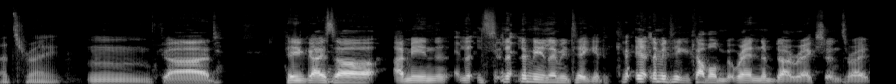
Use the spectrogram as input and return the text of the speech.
That's right. Mm, God. Hey, you guys. Uh, I mean, let, let, me let me take it. Let me take a couple of random directions. Right.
